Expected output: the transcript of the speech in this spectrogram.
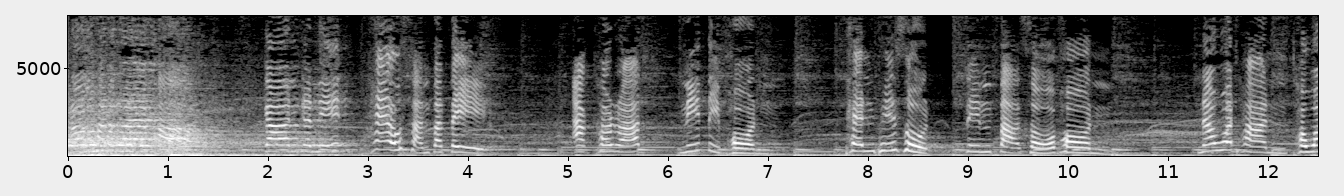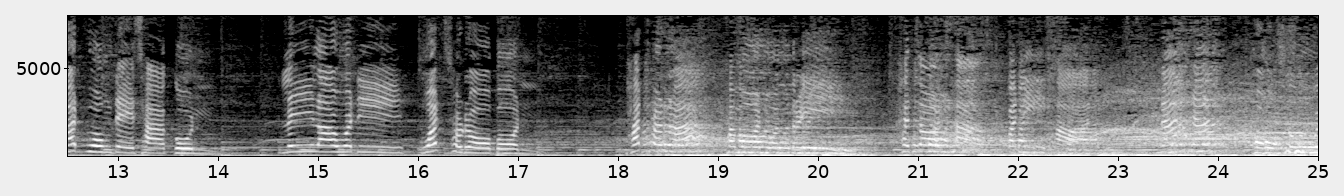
เริ่มท่านแรกค่ะ การกนิษฐ์แห้วสันตติ อัครรัตน์นิติพล เพนพิสุทธิ์จินตะโสพล นวทันทวัฒน์วงเดชากุล ลีลาวดี วัชโรบล พัทระพมรมนตรี ขจรศักดิ์ปฏิฐานนัทนัทหงชูเว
